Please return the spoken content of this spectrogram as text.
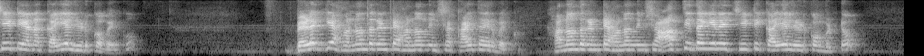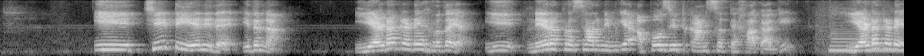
ಚೀಟಿಯನ್ನು ಕೈಯಲ್ಲಿ ಹಿಡ್ಕೋಬೇಕು. ಬೆಳಗ್ಗೆ ಹನ್ನೊಂದು ಗಂಟೆ ಹನ್ನೊಂದು ನಿಮಿಷ ಕಾಯ್ತಾ ಇರಬೇಕು. ಹನ್ನೊಂದು ಗಂಟೆ ಹನ್ನೊಂದು ನಿಮಿಷ ಆಗ್ತಿದ್ದಂಗೆನೆ ಚೀಟಿ ಕೈಯಲ್ಲಿ ಹಿಡ್ಕೊಂಡ್ಬಿಟ್ಟು, ಈ ಚೀಟಿ ಏನಿದೆ, ಇದನ್ನ ಎಡಗಡೆ ಹೃದಯ, ಈ ನೇರ ಪ್ರಸಾರ ನಿಮಗೆ ಅಪೋಸಿಟ್ ಕಾಣಿಸುತ್ತೆ. ಹಾಗಾಗಿ ಎಡಗಡೆ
